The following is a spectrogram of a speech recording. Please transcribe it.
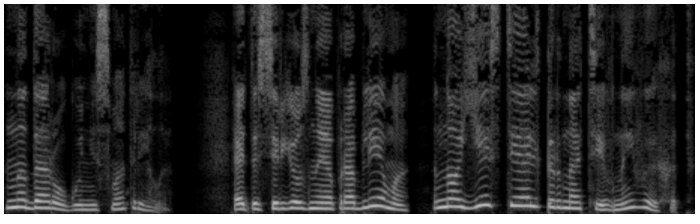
на дорогу не смотрело. Это серьезная проблема, но есть и альтернативный выход.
